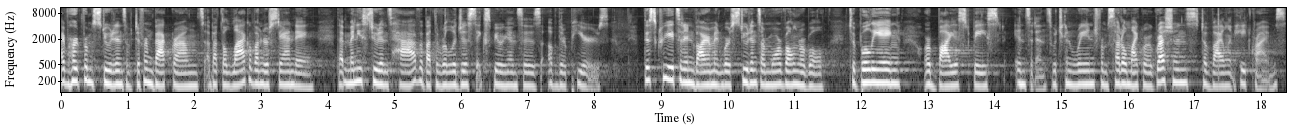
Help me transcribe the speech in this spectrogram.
I've heard from students of different backgrounds about the lack of understanding that many students have about the religious experiences of their peers. This creates an environment where students are more vulnerable to bullying or bias based incidents, which can range from subtle microaggressions to violent hate crimes.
